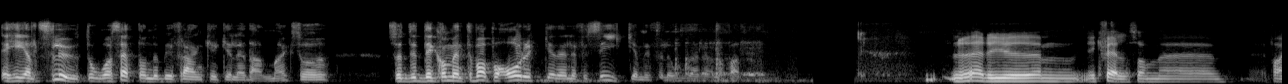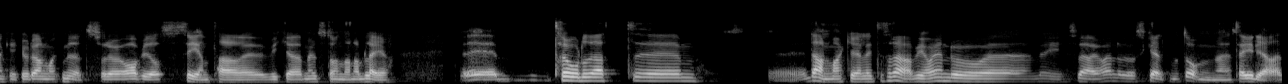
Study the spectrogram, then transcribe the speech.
är helt slut oavsett om det blir Frankrike eller Danmark. Så, så det, det kommer inte vara på orken eller fysiken vi förlorar i alla fall. Nu är det ju um, ikväll som uh, Frankrike och Danmark möts så det avgörs sent här uh, vilka motståndarna blir. Uh, tror du att ehm, Danmark är lite sådär, vi har ändå, vi Sverige har ändå skällt mot dem tidigare.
